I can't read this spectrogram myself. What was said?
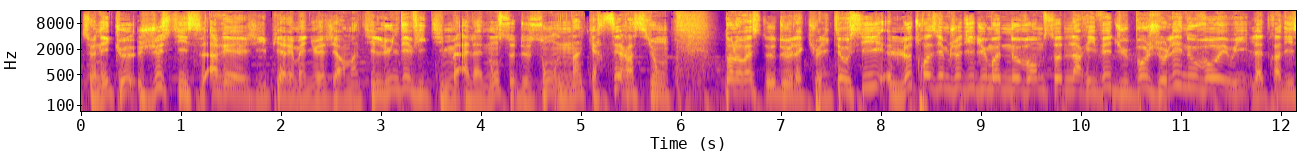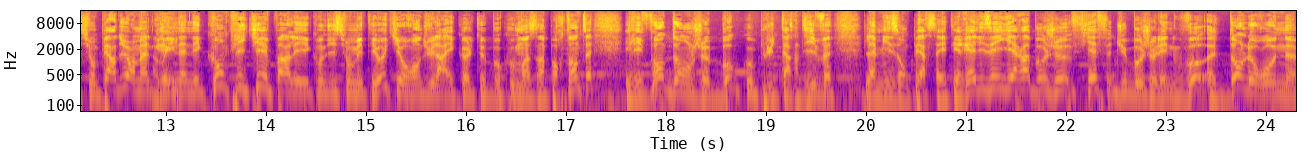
Ce n'est que justice, a réagi Pierre-Emmanuel Germaintil, l'une des victimes à l'annonce de son incarcération. Dans le reste de l'actualité aussi, le troisième jeudi du mois de novembre sonne l'arrivée du Beaujolais nouveau. Et oui, la tradition perdure malgré Ah oui. une année compliquée par les conditions météo qui ont rendu la récolte beaucoup moins importante et les vendanges beaucoup plus tardives. La mise en perce a été réalisée hier à Beaujeu, fief du Beaujolais nouveau euh, dans le Rhône.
